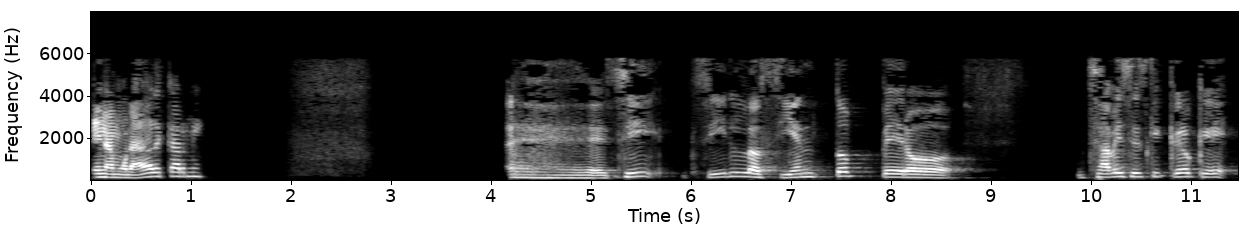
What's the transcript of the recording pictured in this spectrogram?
enamorada de Carmi? Eh, sí, sí lo siento, pero, ¿sabes? Es que creo que,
